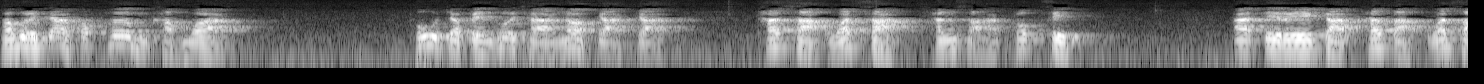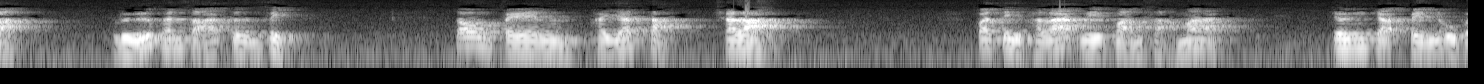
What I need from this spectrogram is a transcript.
พระพุทธเจ้าก็เพิ่มคำว่า ผู้จะเป็นผู้ชานอกจากจะทัศวัสสะพรรษาครบสิบอติเรกะทัศวัสสะหรือพรรษาเกินสิบต้องเป็นพยัตตะฉลาด ปฏิภละมีความสามารถ จึงจะเป็นอุป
